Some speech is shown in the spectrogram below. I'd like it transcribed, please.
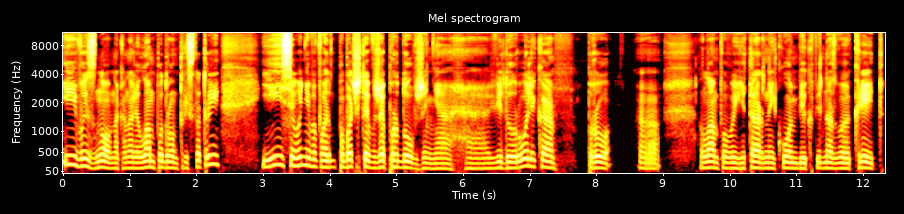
І ви знов на каналі Ламподром 303. І сьогодні ви побачите вже продовження е, відеоролика про е, ламповий гітарний комбік під назвою Crate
